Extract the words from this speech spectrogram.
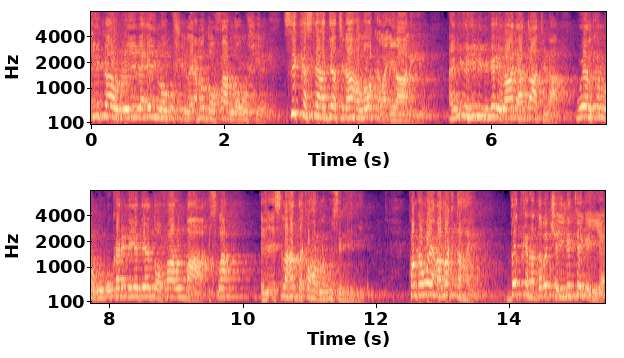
kii kaa horreeyey baa ay loogu shiilay ama doofaar loogu shiilay. Si kaste haddaad tidhaaha loo kala ilaaliyo. Aniga hilib iga ilaali haddaad tidhaa weelkan lagugu karinayo dee doofaarunbaa isla isla hadda ka hor lagu sameeyey. Kolka way adag tahay. Dadkan haddaba jayno tegaya.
